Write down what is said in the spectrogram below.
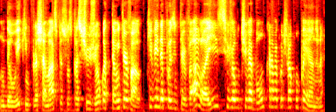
um The Weeknd para chamar as pessoas para assistir o jogo até o intervalo. O que vem depois do intervalo, aí se o jogo tiver bom, o cara vai continuar acompanhando, né?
